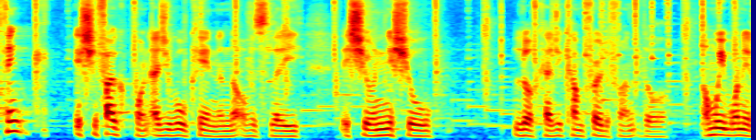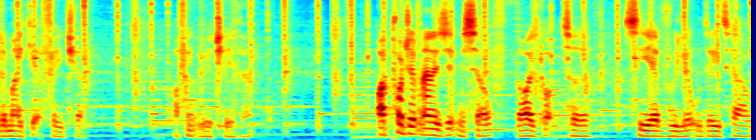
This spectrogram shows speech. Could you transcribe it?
I think it's your focal point as you walk in and obviously it's your initial look as you come through the front door and we wanted to make it a feature. I think we achieved that. I project managed it myself. I got to see every little detail,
